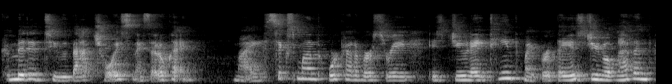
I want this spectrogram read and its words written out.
committed to that choice and I said, okay, my six month work anniversary is June 18th. My birthday is June 11th.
